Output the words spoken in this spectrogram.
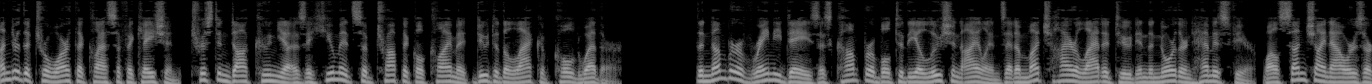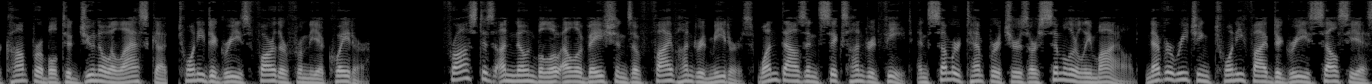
Under the Trewartha classification, Tristan da Cunha is a humid subtropical climate due to the lack of cold weather. The number of rainy days is comparable to the Aleutian Islands at a much higher latitude in the northern hemisphere, while sunshine hours are comparable to Juneau, Alaska, 20 degrees farther from the equator. Frost is unknown below elevations of 500 meters (1600 feet) and summer temperatures are similarly mild, never reaching 25 degrees Celsius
